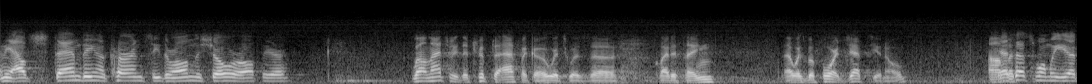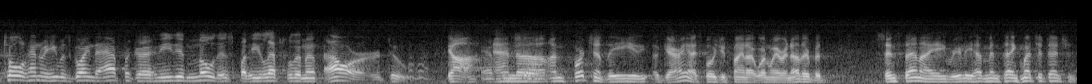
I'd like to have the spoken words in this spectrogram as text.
Any outstanding occurrence either on the show or off the air? Well, naturally, the trip to Africa, which was uh, quite a thing. That was before jets, you know. Uh, yes, that's when we uh, told Henry he was going to Africa, and he didn't know this, but he left within an hour or two. Yeah, and uh, unfortunately, uh, Garry, I suppose you'd find out one way or another, but since then, I really haven't been paying much attention.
